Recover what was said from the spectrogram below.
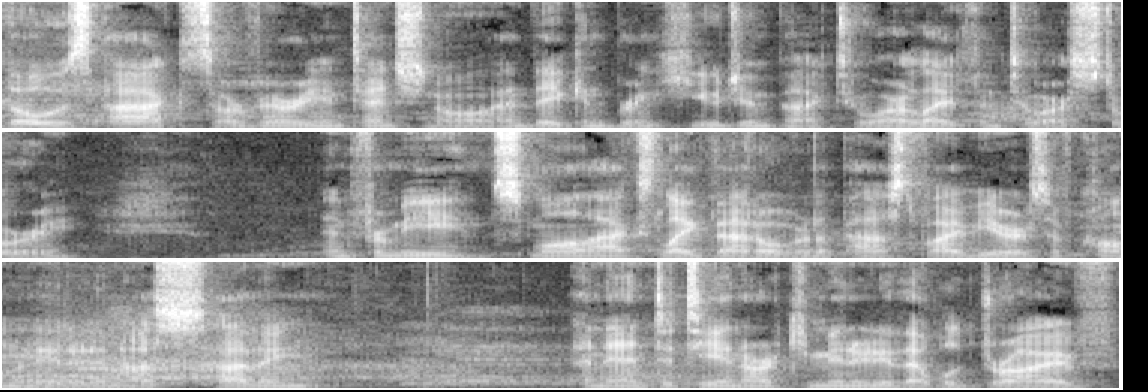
Those acts are very intentional and they can bring huge impact to our life and to our story. And for me, small acts like that over the past five years have culminated in us having an entity in our community that will drive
